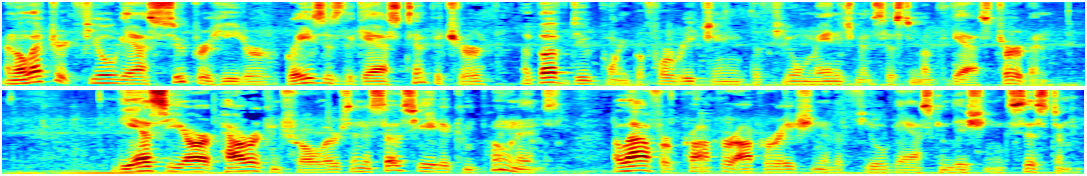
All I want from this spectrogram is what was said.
An electric fuel gas superheater raises the gas temperature above dew point before reaching the fuel management system of the gas turbine. The SCR power controllers and associated components allow for proper operation of the fuel gas conditioning system.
